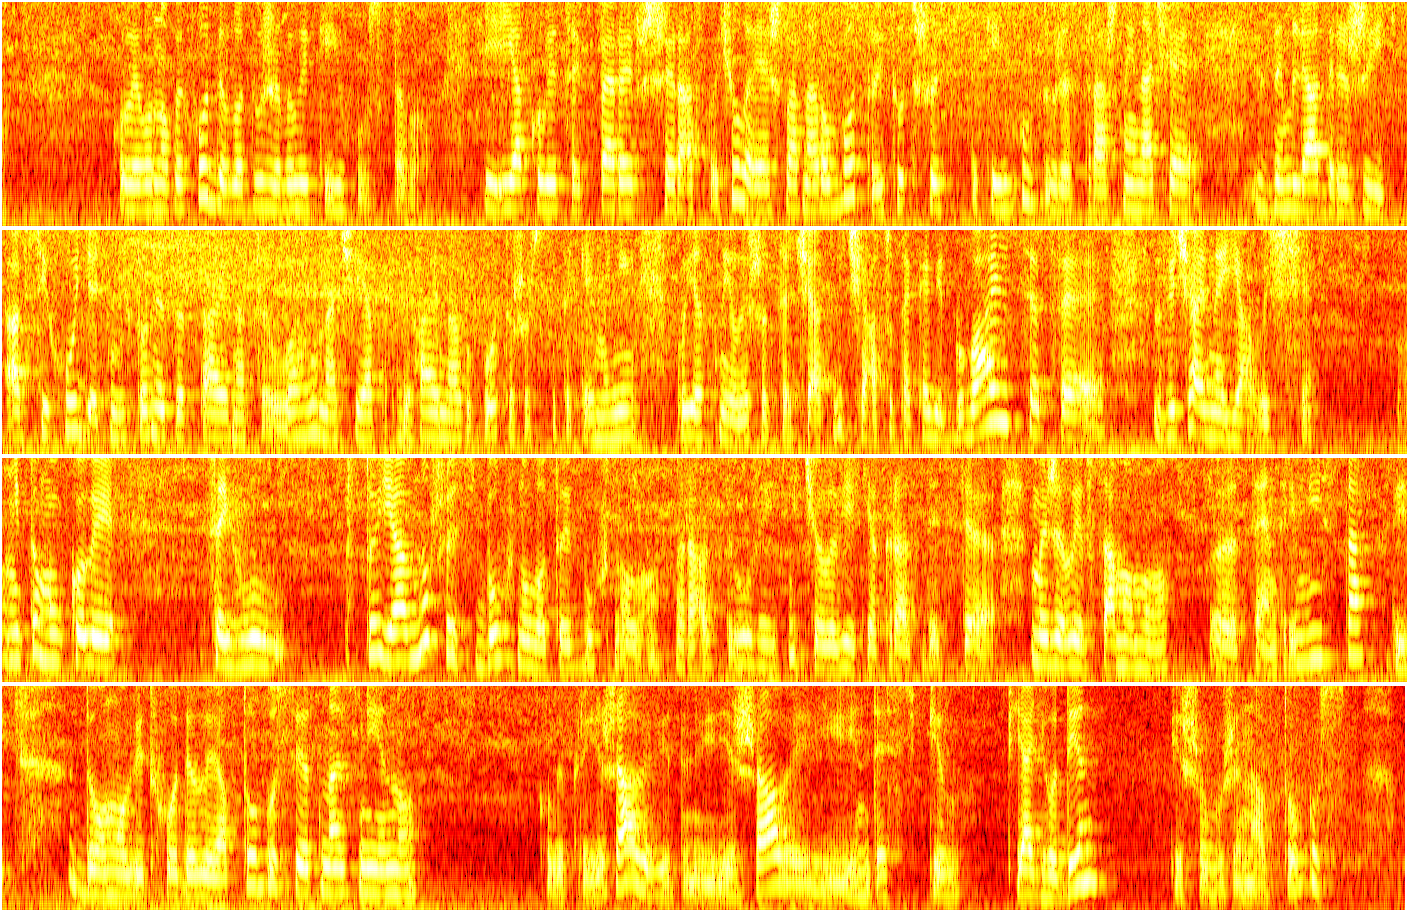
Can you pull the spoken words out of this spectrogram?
Коли воно виходило, дуже великий гул ставав. І я коли це перший раз почула, я йшла на роботу, і тут щось такий гул дуже страшний, наче земля дрижить. А всі ходять, ніхто не звертає на це увагу, наче я прибігаю на роботу. Що це таке? Мені пояснили, що це час від часу таке відбувається, це звичайне явище. І тому, коли цей гул стояв, ну щось бухнуло, то й бухнуло. Раз, другий. І чоловік якраз десь е, ми жили в самому е, центрі міста. Від дому відходили автобуси на зміну. Коли приїжджали, від'їжджали, і він десь пів п'ять годин пішов вже на автобус.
